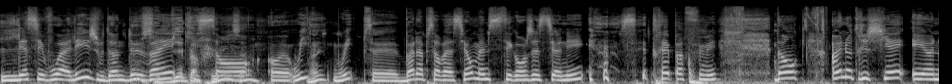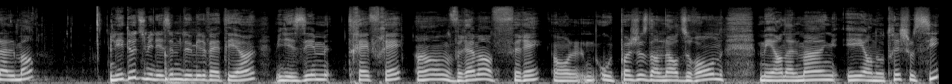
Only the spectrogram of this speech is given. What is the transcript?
laissez-vous aller. Je vous donne deux Oui, vins bien qui parfumé, sont... euh, oui, Ouais. oui, c'est bonne observation. Même si c'est congestionné, c'est très parfumé. Donc, un Autrichien et un Allemand. Les deux du millésime 2021, millésime très frais, hein, vraiment frais, pas juste dans le nord du Rhône, mais en Allemagne et en Autriche aussi.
